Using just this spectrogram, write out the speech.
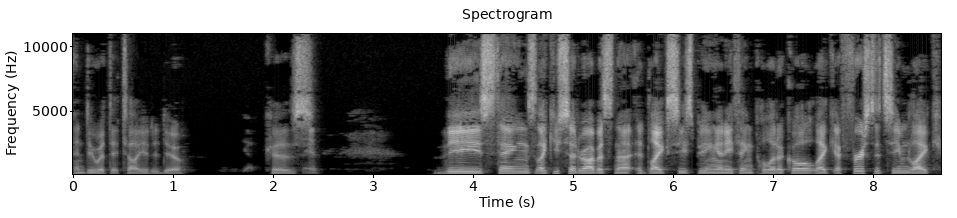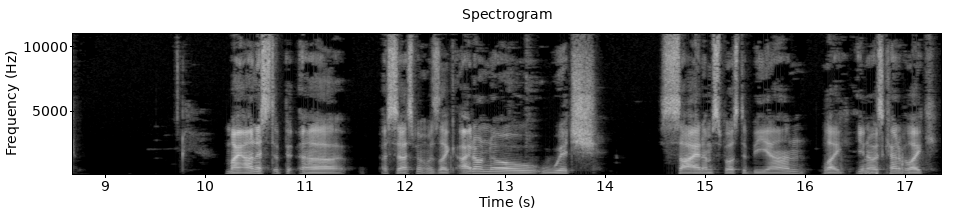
and do what they tell you to do. Because these things like you said Rob it's not it like ceased being anything political. Like at first it seemed like my honest uh, assessment was like I don't know which side I'm supposed to be on. Like, you know, it's kind of like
